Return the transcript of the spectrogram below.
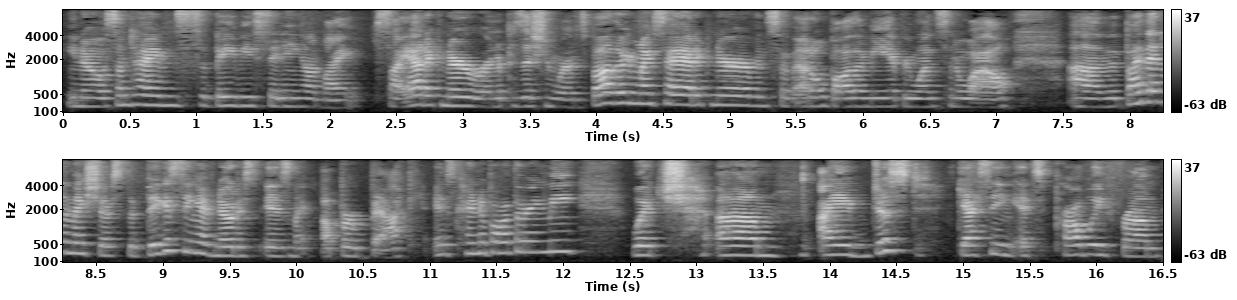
You know, sometimes the baby's sitting on my sciatic nerve or in a position where it's bothering my sciatic nerve, and so that'll bother me every once in a while. Um, by the end of my shifts, the biggest thing I've noticed is my upper back is kind of bothering me, which um, I'm just guessing it's probably from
